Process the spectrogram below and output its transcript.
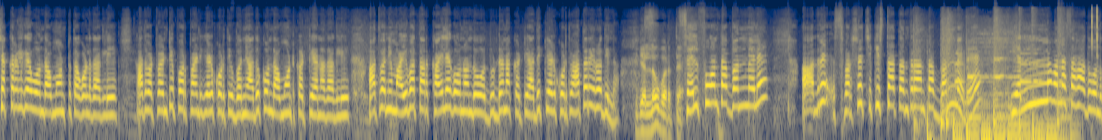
ಚಕ್ರಗಳಿಗೆ ಒಂದು ಅಮೌಂಟ್ ತಗೊಳ್ಳೋದಾಗಲಿ ಅಥವಾ ಟ್ವೆಂಟಿ ಫೋರ್ ಪಾಯಿಂಟ್ಗೆ ಹೇಳ್ಕೊಡ್ತೀವಿ ಬನ್ನಿ ಅದಕ್ಕೊಂದು ಅಮೌಂಟ್ ಕಟ್ಟಿ ಅನ್ನೋದಾಗಲಿ ಅಥವಾ ನಿಮ್ಮ ಐವತ್ತಾರು ಕಾಯಿಲೆಗೆ ಒಂದೊಂದು ದುಡ್ಡನ್ನು ಕಟ್ಟಿ ಅದಕ್ಕೆ ಹೇಳ್ಕೊಡ್ತೀವಿ ಆ ಥರ ಇರೋದಿಲ್ಲ. ಬರುತ್ತೆ. ಸೆಲ್ಫು ಅಂತ ಬಂದಮೇಲೆ ಅಂದರೆ ಸ್ಪರ್ಶ ಚಿಕಿತ್ಸಾ ತಂತ್ರ ಅಂತ ಬಂದಮೇಲೆ ಎಲ್ಲವನ್ನ ಸಹ ಅದು ಒಂದು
